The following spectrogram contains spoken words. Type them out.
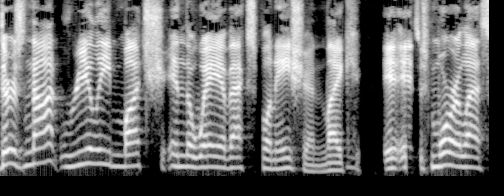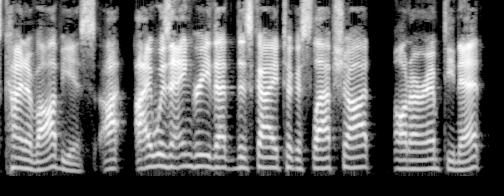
there's not really much in the way of explanation. Like, it, it's more or less kind of obvious. I, I was angry that this guy took a slap shot on our empty net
